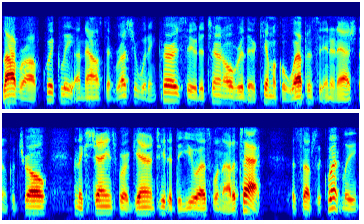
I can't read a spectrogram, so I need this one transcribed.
Lavrov quickly announced that Russia would encourage Syria to turn over their chemical weapons to international control in exchange for a guarantee that the U.S. will not attack. Subsequently,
